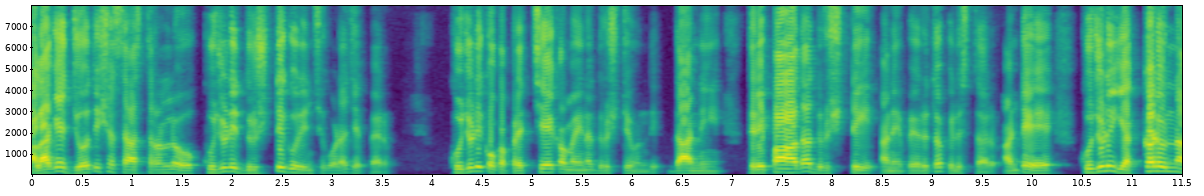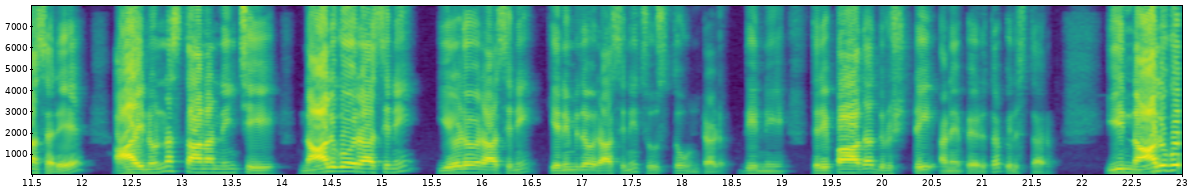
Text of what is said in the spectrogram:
అలాగే జ్యోతిష శాస్త్రంలో కుజుడి దృష్టి గురించి కూడా చెప్పారు. కుజుడికి ఒక ప్రత్యేకమైన దృష్టి ఉంది. దాన్ని త్రిపాద దృష్టి అనే పేరుతో పిలుస్తారు. అంటే కుజుడు ఎక్కడున్నా సరే ఆయనున్న స్థానం నుంచి నాలుగో రాశిని ఏడో రాశిని ఎనిమిదో రాశిని చూస్తూ ఉంటాడు. దీన్ని త్రిపాద దృష్టి అనే పేరుతో పిలుస్తారు. ఈ నాలుగో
